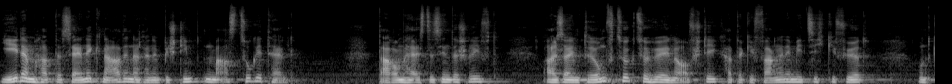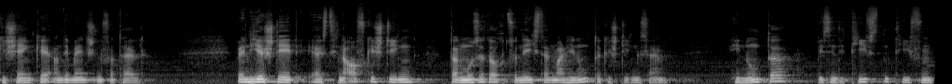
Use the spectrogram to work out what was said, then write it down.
Jedem hat er seine Gnade nach einem bestimmten Maß zugeteilt. Darum heißt es in der Schrift, als er im Triumphzug zur Höhe hinaufstieg, hat er Gefangene mit sich geführt und Geschenke an die Menschen verteilt. Wenn hier steht, er ist hinaufgestiegen, dann muss er doch zunächst einmal hinuntergestiegen sein. Hinunter bis in die tiefsten Tiefen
